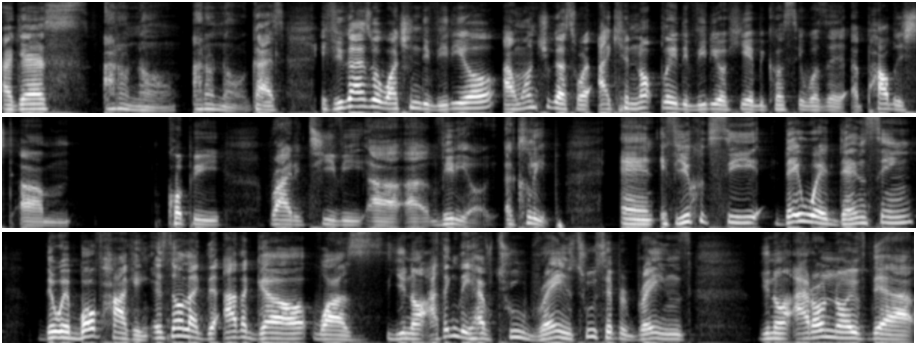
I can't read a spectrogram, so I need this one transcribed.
i guess i don't know i don't know guys if you guys were watching the video i want you guys to i cannot play the video here because it was a, a published um copyrighted tv uh, uh, video a clip and if you could see they were dancing they were both hugging. It's not like the other girl was, you know, I think they have two brains, two separate brains. You know, I don't know if they're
